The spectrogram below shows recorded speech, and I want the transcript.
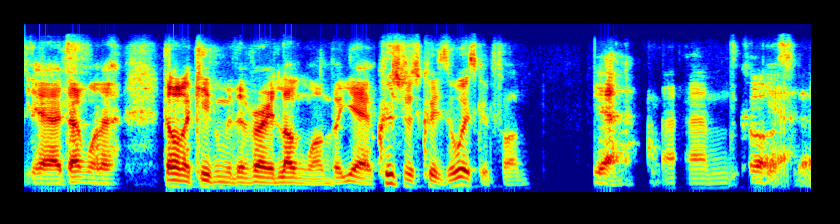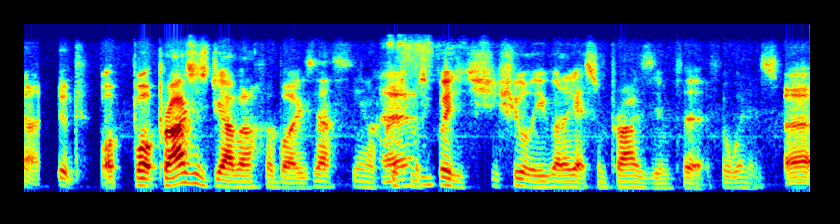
yeah, I don't want to don't want to keep them with a very long one, but yeah, Christmas quiz is always good fun. Yeah, Um, Of course, yeah, yeah. no, good. What what prizes do you have on offer, boys? That's you know Christmas Um, quiz. Surely you've got to get some prizes in for, for winners. Uh,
